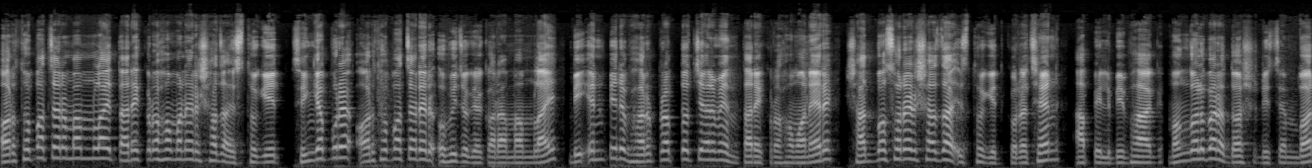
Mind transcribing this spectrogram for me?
অর্থ পাচার মামলায় তারেক রহমানের সাজা স্থগিত। সিঙ্গাপুরে অর্থপাচারের অভিযোগে করা মামলায় বিএনপির ভারপ্রাপ্ত চেয়ারম্যান তারেক রহমানের সাত বছরের সাজা স্থগিত করেছেন আপিল বিভাগ। মঙ্গলবার দশ ডিসেম্বর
